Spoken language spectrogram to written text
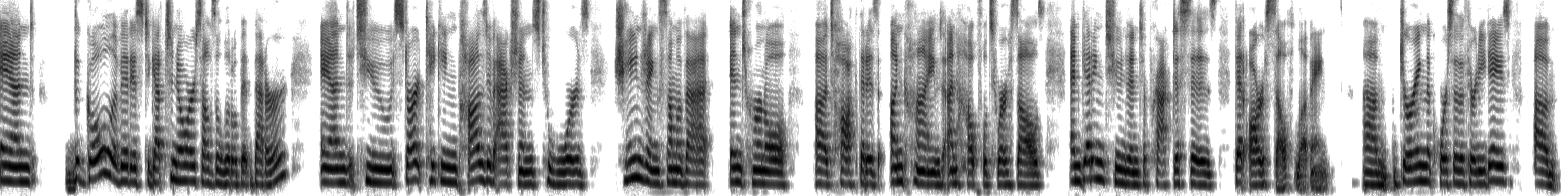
And the goal of it is to get to know ourselves a little bit better and to start taking positive actions towards changing some of that internal uh, talk that is unkind, unhelpful to ourselves, and getting tuned into practices that are self loving. Um, during the course of the 30 days, um,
